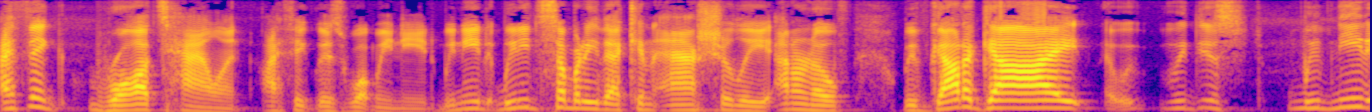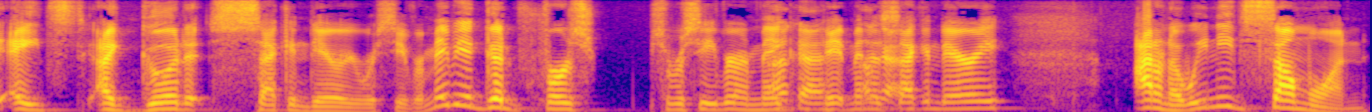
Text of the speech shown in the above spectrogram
I think raw talent, I think is what we need. We need we need somebody that can actually. I don't know. We've got a guy. We just we need a a good secondary receiver, maybe a good first receiver, and make Okay, Pittman a secondary. I don't know. We need someone.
